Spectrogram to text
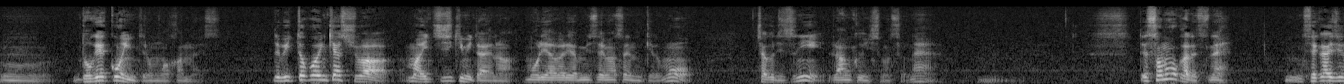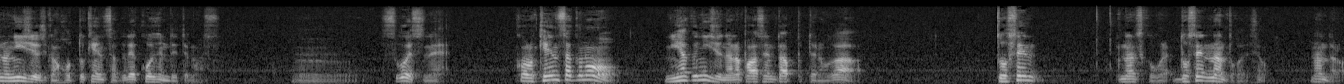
うん、ドゲコインっていうのもわかんないです。でビットコインキャッシュは、まあ、一時期みたいな盛り上がりは見せませんけども着実にランクインしてますよね、でその他ですね世界中の24時間ホット検索でこういうふうに出てます、うん、すごいですね。この検索の227%アップっていうのが土線なんですかこれ土線なんとかでしょなんだろう。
